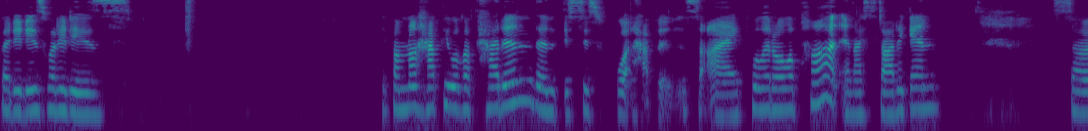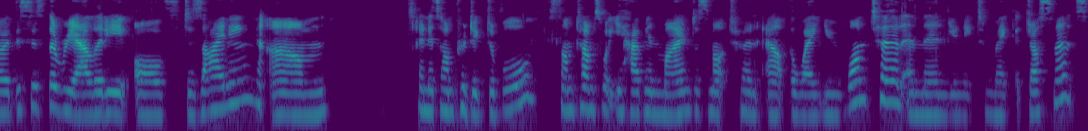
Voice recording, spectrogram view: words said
but it is what it is. If I'm not happy with a pattern, then this is what happens. I pull it all apart and I start again. So this is the reality of designing. Um, and it's unpredictable. Sometimes what you have in mind does not turn out the way you wanted, and then you need to make adjustments.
